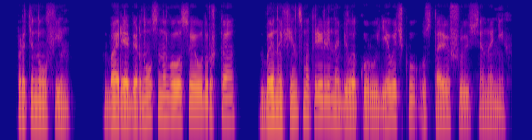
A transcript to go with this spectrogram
— протянул Финн. Барри обернулся на голос своего дружка. Бен и Финн смотрели на белокурую девочку, уставившуюся на них.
